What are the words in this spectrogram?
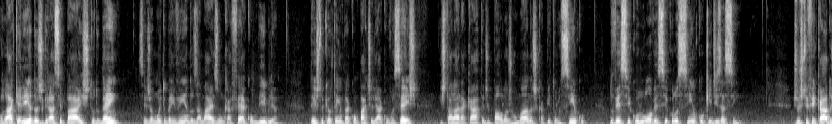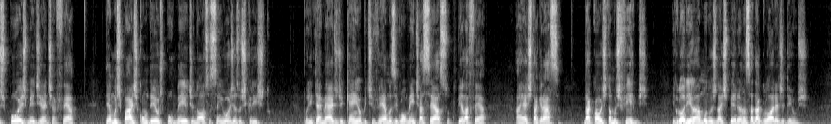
Olá, queridos, graça e paz, tudo bem? Sejam muito bem-vindos a mais um Café com Bíblia. O texto que eu tenho para compartilhar com vocês está lá na carta de Paulo aos Romanos, capítulo 5, do versículo 1 ao versículo 5, que diz assim: Justificados, pois, mediante a fé, temos paz com Deus por meio de nosso Senhor Jesus Cristo, por intermédio de quem obtivemos igualmente acesso, pela fé, a esta graça, na qual estamos firmes e gloriamo-nos na esperança da glória de Deus.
